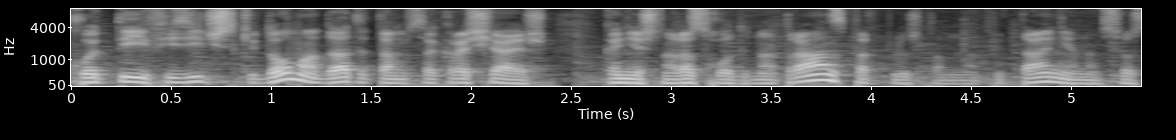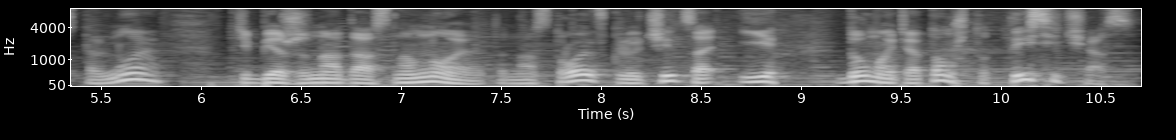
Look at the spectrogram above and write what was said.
Хоть ты и физически дома, да, ты там сокращаешь, конечно, расходы на транспорт, плюс там на питание, на все остальное. Тебе же надо основное, это настрой, включиться и думать о том, что ты сейчас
